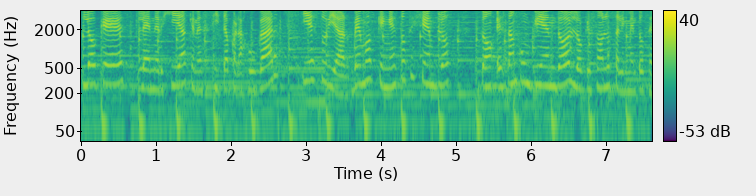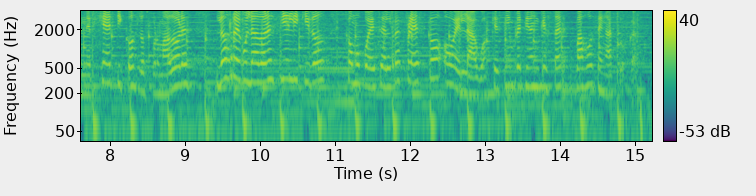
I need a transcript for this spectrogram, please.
lo que es la energía que necesita para jugar y estudiar. Vemos que en estos ejemplos están cumpliendo lo que son los alimentos energéticos, los formadores, los reguladores y el líquido como puede ser el refresco o el agua, que siempre tienen que estar bajos en azúcar.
